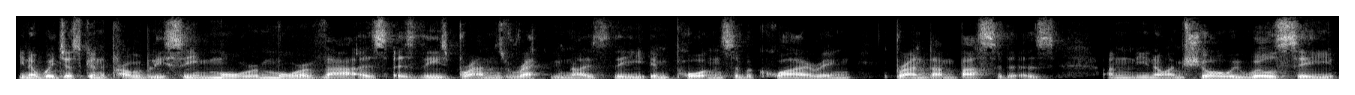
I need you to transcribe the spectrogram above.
you know, we're just going to probably see more and more of that as, as these brands recognize the importance of acquiring brand ambassadors. And, you know, I'm sure we will see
